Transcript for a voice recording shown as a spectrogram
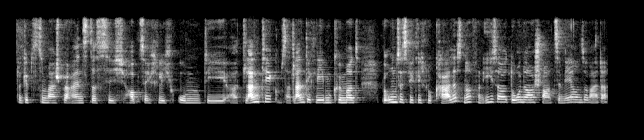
Da gibt es zum Beispiel eins, das sich hauptsächlich um die Atlantik, ums Atlantikleben kümmert. Bei uns ist wirklich Lokales, ne? von Isar, Donau, Schwarze Meer und so weiter.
